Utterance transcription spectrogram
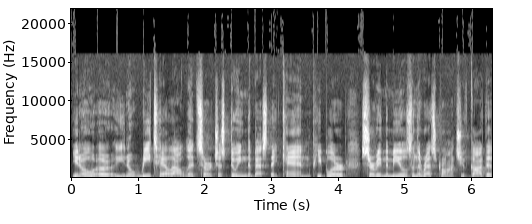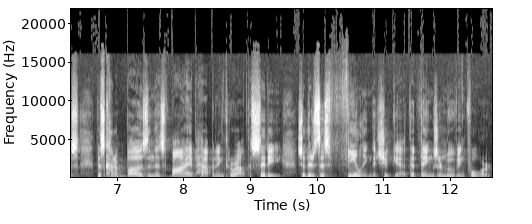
You know, or, you know, retail outlets are just doing the best they can. People are serving the meals in the restaurants. You've got this this kind of buzz and this vibe happening throughout the city. So there's this feeling that you get that things are moving forward.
